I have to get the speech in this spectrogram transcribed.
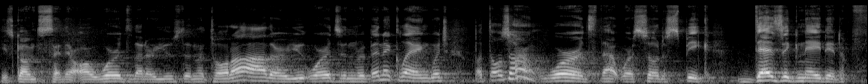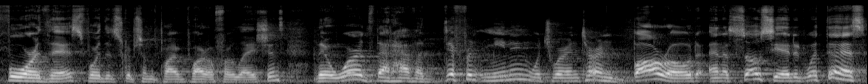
He's going to say there are words that are used in the Torah, there are words in rabbinic language, but those aren't words that were, so to speak, designated for this, for the description of the private part of relations. They're words that have a different meaning, which were in turn borrowed and associated with this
